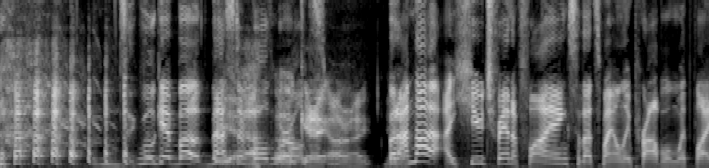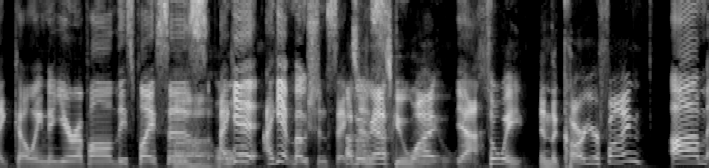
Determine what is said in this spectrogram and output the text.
we'll get both. Best Yeah, of both worlds. Okay, all right. But Yeah. I'm not a huge fan of flying, so that's my only problem with like going to Europe. All of these places, Uh, I get I get motion sickness. I was going to ask you why. Yeah. So wait, in the car you're fine. Um,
